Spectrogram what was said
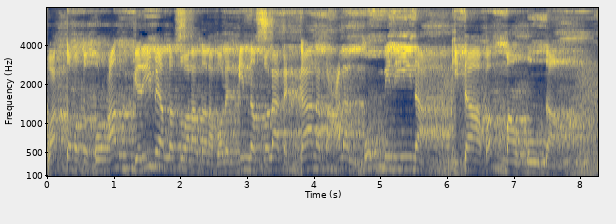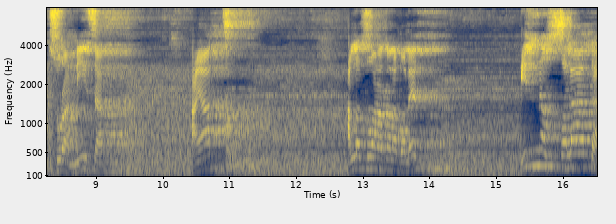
ওয়াক্ত মতো। কোরআন করিমে আল্লাহ সুবহানাহু ওয়া তাআলা বলেন, ইন্না সলাতা কানাত আলাল মুমিনিনা কিতাবাম মাওকুতা। সূরা নিসা আয়াত। আল্লাহ সুবহানাহু ওয়া বলেন, ইন্না সলাতা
